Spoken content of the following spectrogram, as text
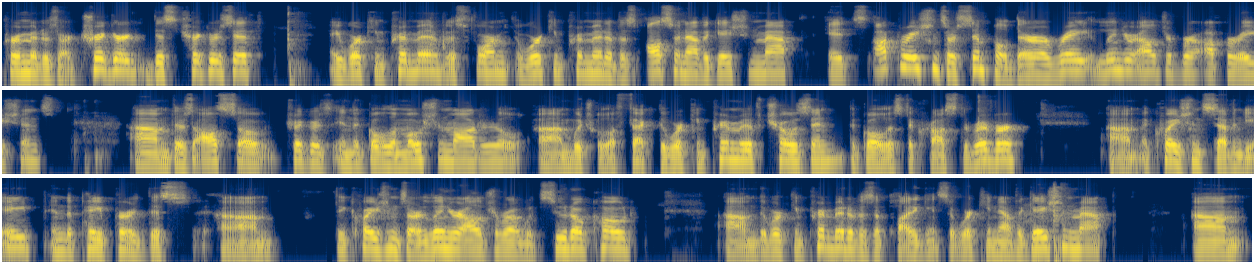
Primitives are triggered. This triggers it. A working primitive is formed. The working primitive is also a navigation map. Its operations are simple. They're array linear algebra operations. Um, there's also triggers in the goal of motion module, um, which will affect the working primitive chosen. The goal is to cross the river. Um, equation 78 in the paper, this um, the equations are linear algebra with pseudocode. Um, the working primitive is applied against the working navigation map. Um,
